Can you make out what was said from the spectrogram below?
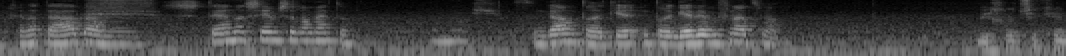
מבחינת האבא, שתי אנשים שלא מתו. ממש. זה גם טרגדיה בפני עצמה. בהחלט שכן.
